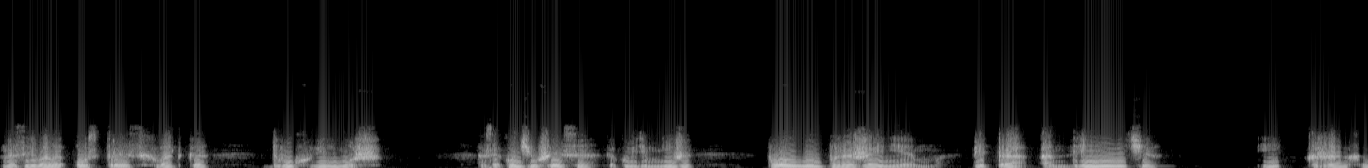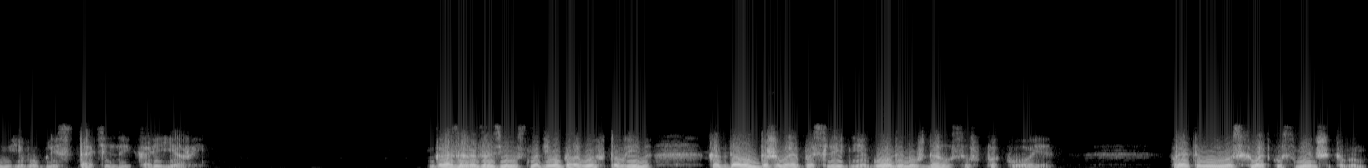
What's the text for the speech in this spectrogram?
Назревала острая схватка двух вельмож, закончившаяся, как увидим ниже, полным поражением Петра Андреевича и крахом его блистательной карьеры. Гроза разразилась над его головой в то время, когда он, доживая последние годы, нуждался в покое. Поэтому его схватку с Меншиковым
